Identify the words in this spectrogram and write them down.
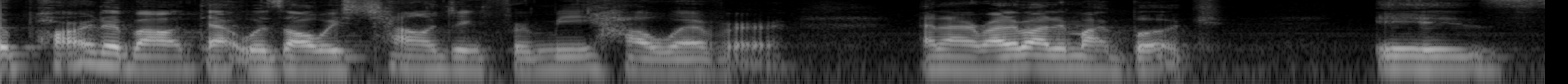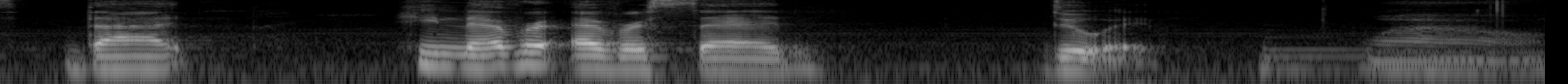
The part about that was always challenging for me, however, and I write about it in my book, is that he never ever said, do it. Wow.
